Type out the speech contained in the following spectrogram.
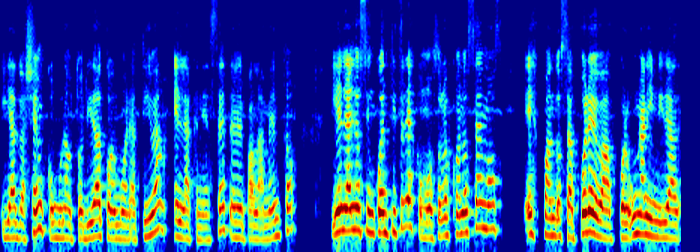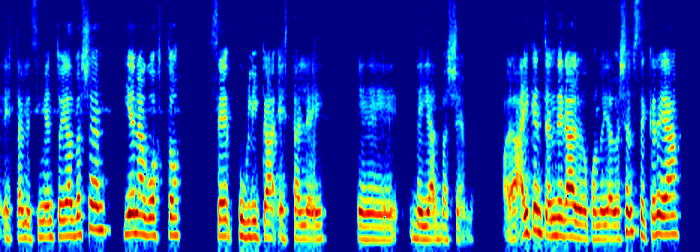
Yad Vashem como una autoridad conmemorativa en la Knesset, en el Parlamento. Y en el año 53, como nosotros conocemos, es cuando se aprueba por unanimidad el establecimiento de Yad Vashem y en agosto se publica esta ley eh, de Yad Vashem. Ahora, hay que entender algo, cuando Yad Vashem se crea,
